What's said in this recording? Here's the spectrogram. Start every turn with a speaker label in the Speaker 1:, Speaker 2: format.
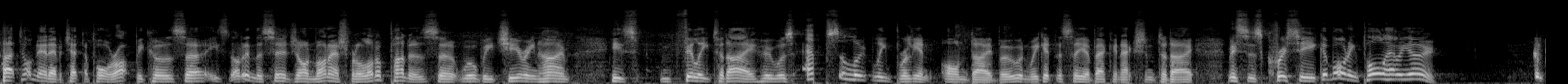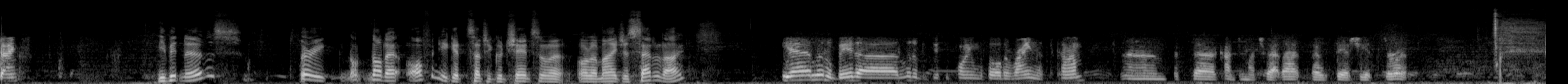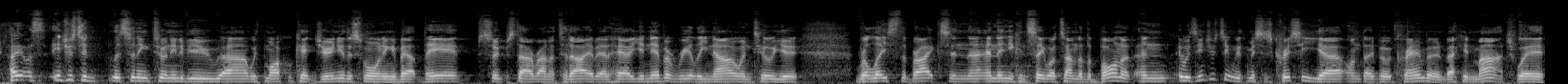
Speaker 1: Uh, Tom now to have a chat to Paul Rock because uh, he's not in the Sir John Monash, but a lot of punters uh, will be cheering home his filly today, who was absolutely brilliant on debut, and we get to see her back in action today. Mrs. Chrissy. Good morning, Paul. How are you?
Speaker 2: Good, thanks.
Speaker 1: You a bit nervous? Very not not often you get such a good chance on a on a major Saturday.
Speaker 2: Yeah, a little bit. Uh, a little bit disappointing with all the rain that's come, um, but uh, can't do much about that. So we'll see how she gets through it.
Speaker 3: Hey, I was interested listening to an interview uh, with Michael Kent Jr. this morning about their superstar runner today, about how you never really know until you release the brakes and, uh, and then you can see what's under the bonnet. And it was interesting with Mrs. Chrissy uh, on debut at Cranbourne back in March, where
